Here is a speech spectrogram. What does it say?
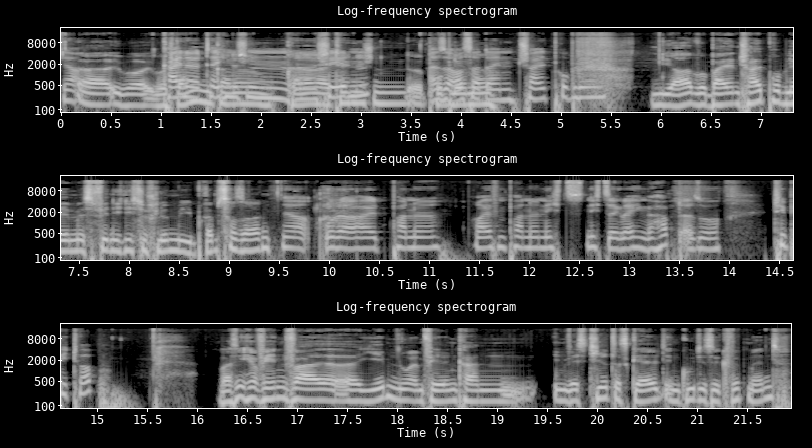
Ja. Äh, über, keine technischen, keine, keine äh, Schäden. Technischen, äh, also außer dein Schaltproblem. Ja, wobei ein Schaltproblem ist, finde ich nicht so schlimm wie Bremsversagen. Ja, oder halt Panne. Reifenpanne, nichts, nichts dergleichen gehabt. Also tippitopp. Was ich auf jeden Fall äh, jedem nur empfehlen kann, investiert das Geld in gutes Equipment.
